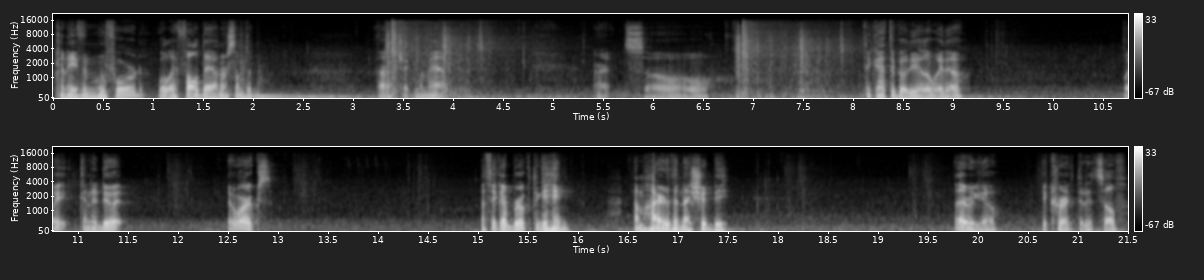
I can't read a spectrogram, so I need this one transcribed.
Can I even move forward? Will I fall down or something? Uh, check my map. Alright, so... I think I have to go the other way, though. Wait, can I do it? It works. I think I broke the game. I'm higher than I should be. There we go. It corrected itself.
